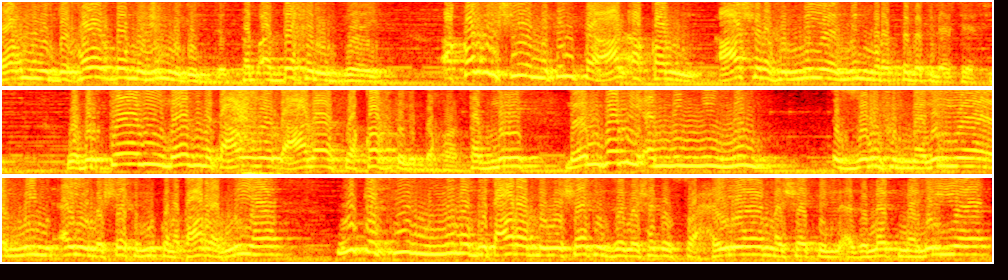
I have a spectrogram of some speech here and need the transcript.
رغم إن الادخار ده مهم جدا. طب ادخر إزاي؟ أقل شيء إنك أنت على الأقل 10% من مرتبك الأساسي. وبالتالي لازم أتعود على ثقافة الادخار. طب ليه؟ لأن ده بيأمنني من الظروف المالية من أي مشاكل ممكن أتعرض ليها وكثير مننا بيتعرض لمشاكل زي مشاكل صحية مشاكل أزمات مالية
